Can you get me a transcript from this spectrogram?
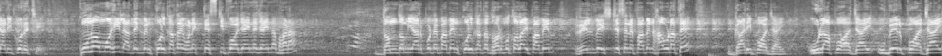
জারি করেছে। কোনো মহিলা, দেখবেন কলকাতায় অনেক টেস্টি পাওয়া যায় না যায় না ভাড়া। দমদম এয়ারপোর্টে পাবেন, কলকাতা ধর্মতলায় পাবেন, রেলওয়ে স্টেশনে পাবেন, হাওড়াতে গাড়ি পাওয়া যায়, উলা পাওয়া যায়, উবের পাওয়া যায়,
